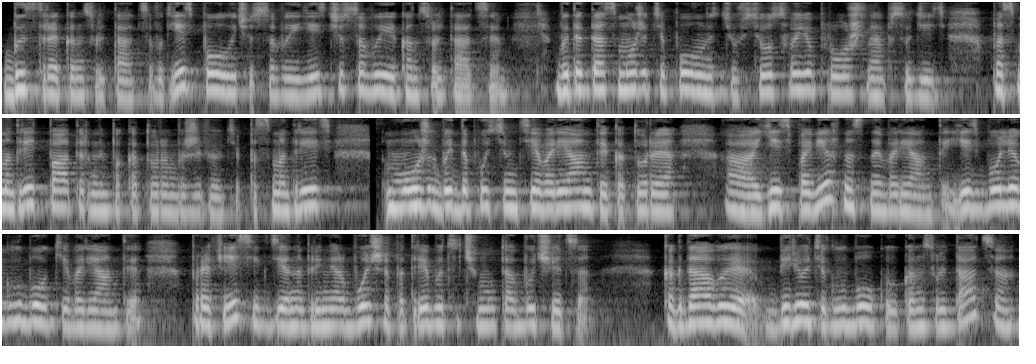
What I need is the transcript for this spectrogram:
быстрая консультация. Вот есть получасовые, есть часовые консультации. Вы тогда сможете полностью все свое прошлое обсудить, посмотреть паттерны, по которым вы живете, посмотреть, может быть, допустим, те варианты, варианты, которые а, есть поверхностные варианты, есть более глубокие варианты профессий, где, например, больше потребуется чему-то обучиться. Когда вы берете глубокую консультацию,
